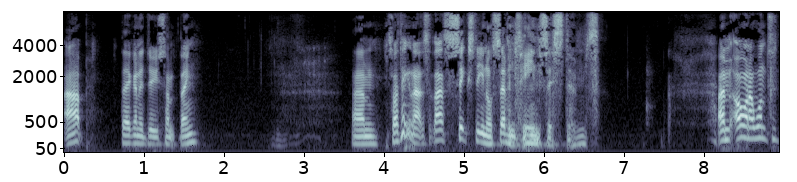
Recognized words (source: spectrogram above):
up. They're going to do something. Um, so I think that's that's sixteen or seventeen systems. Um, oh, and I want to.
